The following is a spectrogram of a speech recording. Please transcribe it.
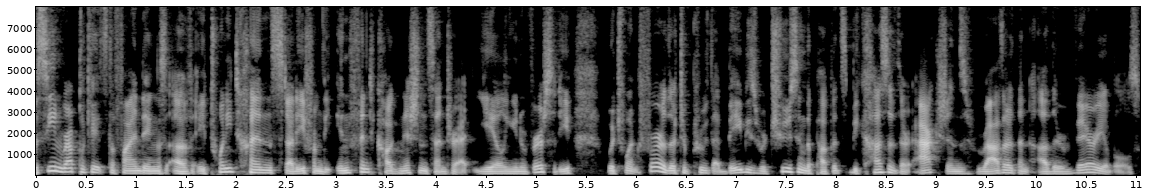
The scene replicates the findings of a 2010 study from the Infant Cognition Center at Yale University, which went further to prove that babies were choosing the puppets because of their actions rather than other variables,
